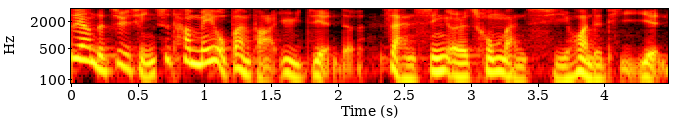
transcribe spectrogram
这样的剧情是他没有办法预见的，崭新而充满奇幻的体验。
